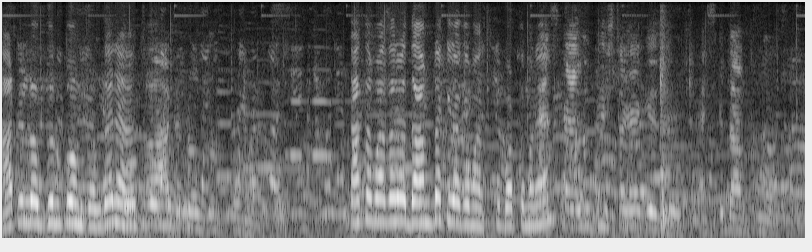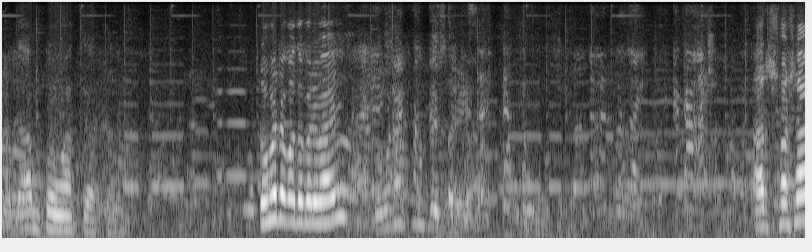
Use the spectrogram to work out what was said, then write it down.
হাটের লোকজন কম কম তাই না? আটের লোকজন কম কাঁচা বাজারের দামটা কীরকম আজকে বর্তমানে? আলু বিশ টাকা কেজি। আজকে দাম কম। দাম কম আছে আচ্ছা টমেটো কত করে ভাই? আর শশা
